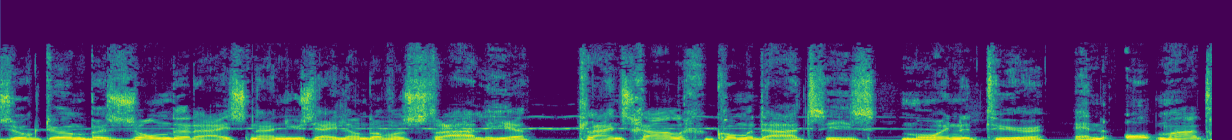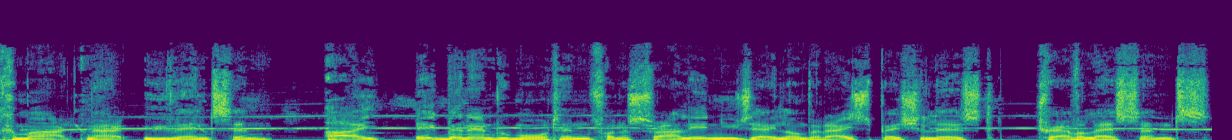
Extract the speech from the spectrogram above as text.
Zoekt u een bijzondere reis naar Nieuw-Zeeland of Australië? Kleinschalige accommodaties, mooie natuur en op maat gemaakt naar uw wensen. Hi, ik ben Andrew Morton van Australië Nieuw-Zeeland reisspecialist Travel Essence.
